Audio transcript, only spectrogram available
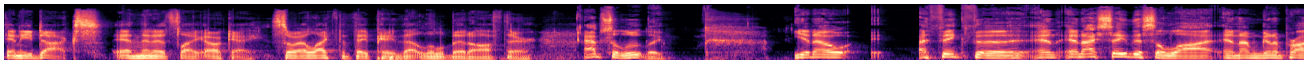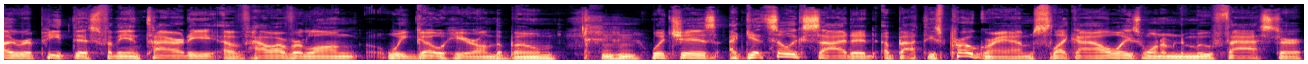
and he ducks, and then it's like, okay. So I like that they paid that little bit off there. Absolutely. You know, I think the and and I say this a lot, and I'm going to probably repeat this for the entirety of however long we go here on the boom, mm-hmm. which is I get so excited about these programs, like I always want them to move faster,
